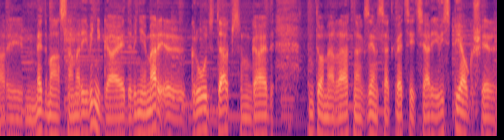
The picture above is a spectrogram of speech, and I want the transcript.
arī medmāsām. Arī viņi gaida. Viņiem arī ir grūts darbs un gaida. Un tomēr atnāk Ziemassvētku vecītas. Arī visi pieaugušie ir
